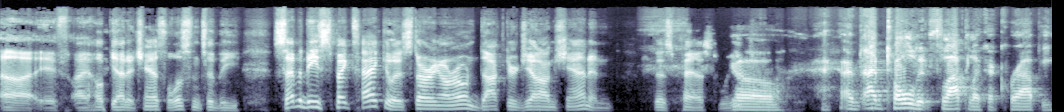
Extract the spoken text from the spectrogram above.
uh, if I hope you had a chance to listen to the '70s Spectacular starring our own Dr. John Shannon this past week. No, I'm, I'm told it flopped like a crappie.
